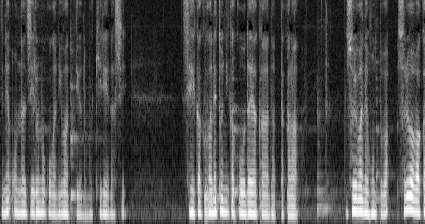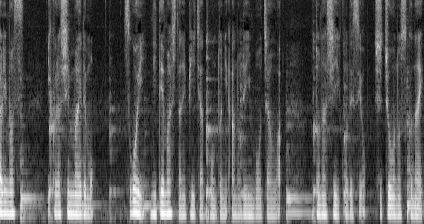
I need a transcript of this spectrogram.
でね同じ色の子が2羽っていうのも綺麗だし性格がねとにかく穏やかだったからそれはね本当はそれは分かります。いくら新米でも。すごい似てましたねピーちゃんと本当に。あのレインボーちゃんは。おとなしい子ですよ。主張の少ない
